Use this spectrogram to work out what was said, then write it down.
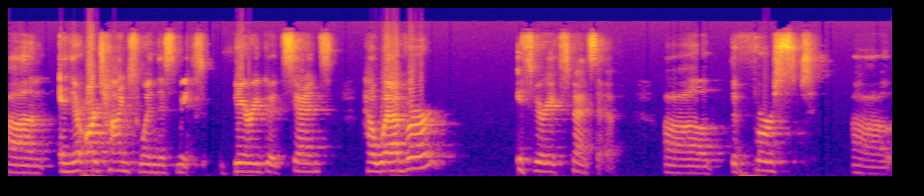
Um, and there are times when this makes very good sense. However, it's very expensive. Uh, the first uh,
